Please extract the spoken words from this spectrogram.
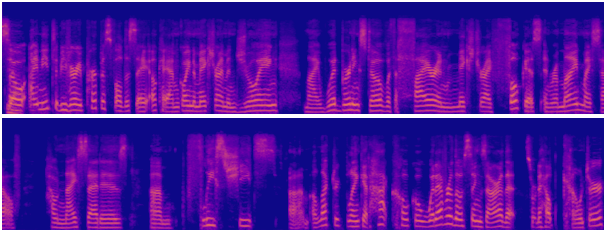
So yeah. I need to be very purposeful to say, okay, I'm going to make sure I'm enjoying my wood burning stove with a fire and make sure I focus and remind myself how nice that is. Um, fleece sheets, um, electric blanket, hot cocoa, whatever those things are that sort of help counter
